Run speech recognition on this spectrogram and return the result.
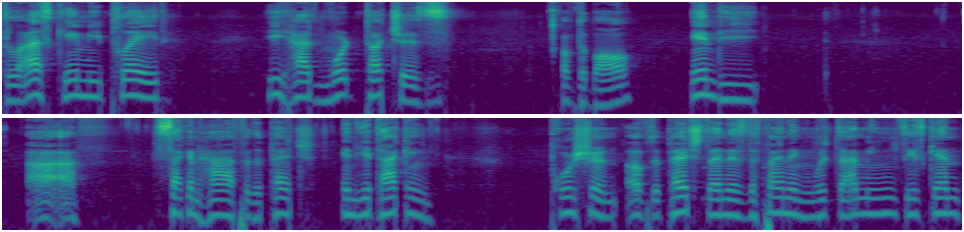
The last game he played, he had more touches of the ball in the uh, second half of the pitch, in the attacking portion of the pitch than his defending, which that means he's can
